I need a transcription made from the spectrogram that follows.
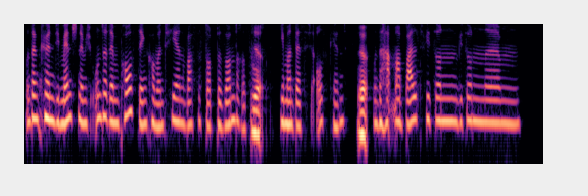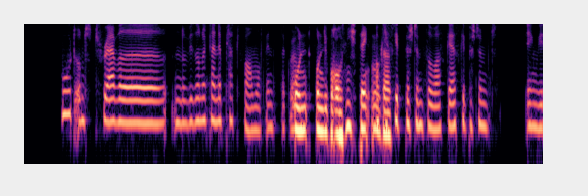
und dann können die Menschen nämlich unter dem Posting kommentieren, was es dort Besonderes hat. Ja. Jemand, der sich auskennt. Ja. Und da hat man bald wie so ein, wie so ein ähm, Food und Travel, wie so eine kleine Plattform auf Instagram. Und, und ihr braucht nicht denken, okay, es dass, gibt bestimmt sowas, gell? Es gibt bestimmt irgendwie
